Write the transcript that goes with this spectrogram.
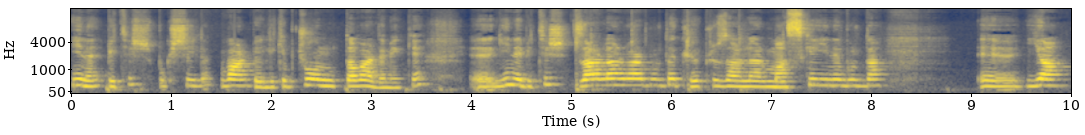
Yine bitiş bu kişiyle var belli ki çoğunlukta var demek ki. Ee, yine bitiş. Zarlar var burada. Köprü zarlar. Maske yine burada. Ee, ya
